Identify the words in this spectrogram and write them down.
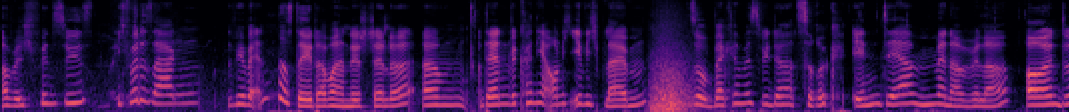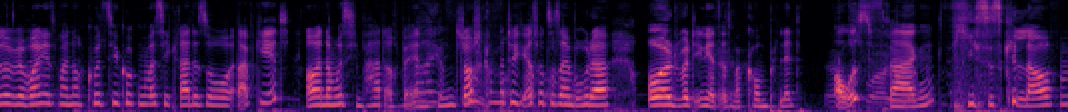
Aber ich finde es süß. Ich würde sagen, wir beenden das Date aber an der Stelle, ähm, denn wir können hier auch nicht ewig bleiben. So, Beckham ist wieder zurück in der Männervilla. Und äh, wir wollen jetzt mal noch kurz hier gucken, was hier gerade so abgeht. Und dann muss ich den Part auch beenden. Josh kommt natürlich erstmal zu seinem Bruder und wird ihn jetzt erstmal komplett ausfragen, wie ist es gelaufen,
